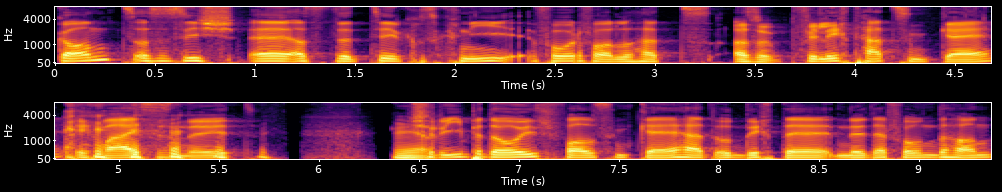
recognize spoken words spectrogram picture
ganz. Also es ist, äh, also der Zirkus Knie-Vorfall hat, also vielleicht hat es ihn gegeben, ich weiß es nicht. Ja. Schreibt uns, falls es ihn gegeben hat und ich den nicht erfunden habe.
